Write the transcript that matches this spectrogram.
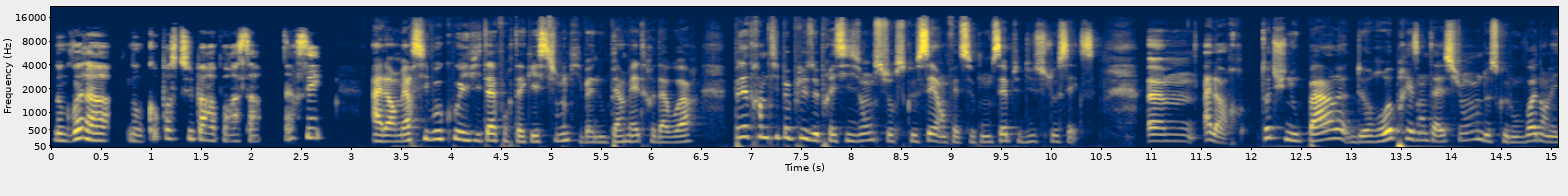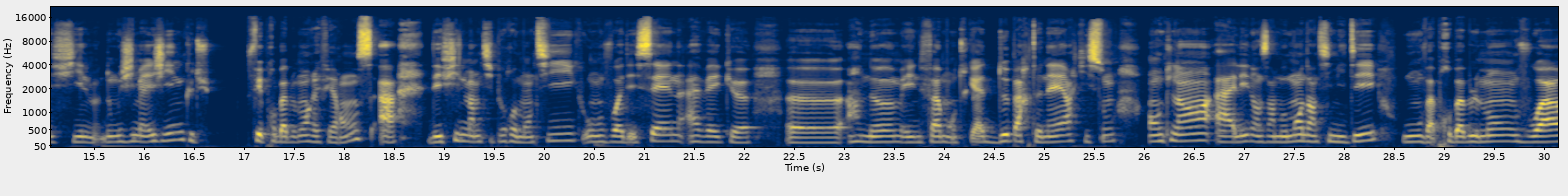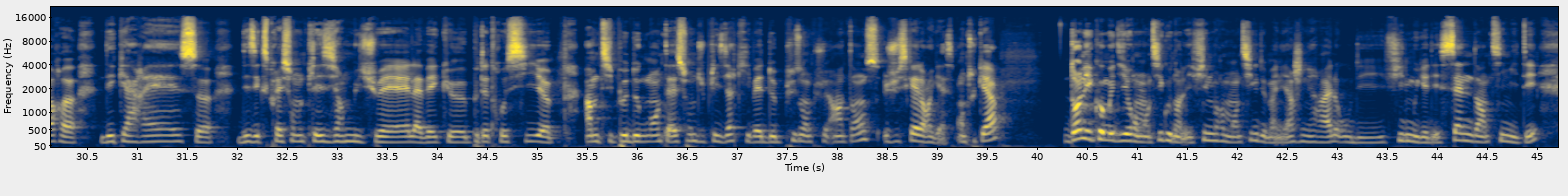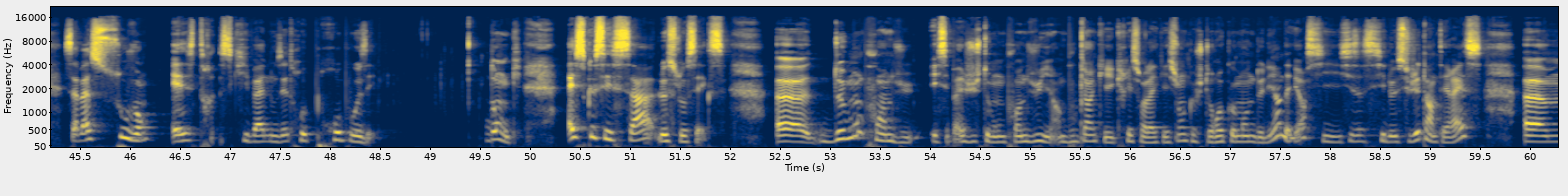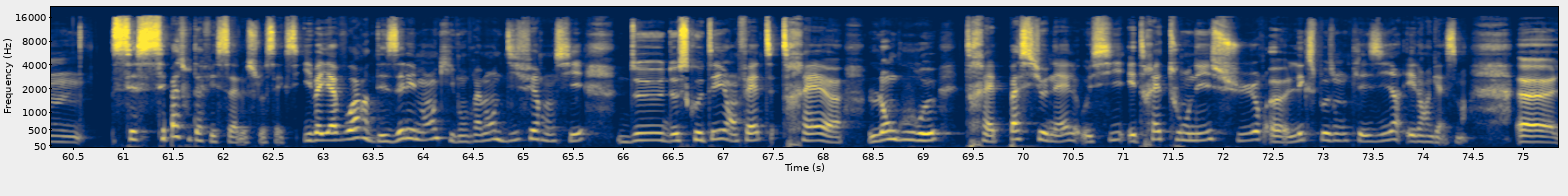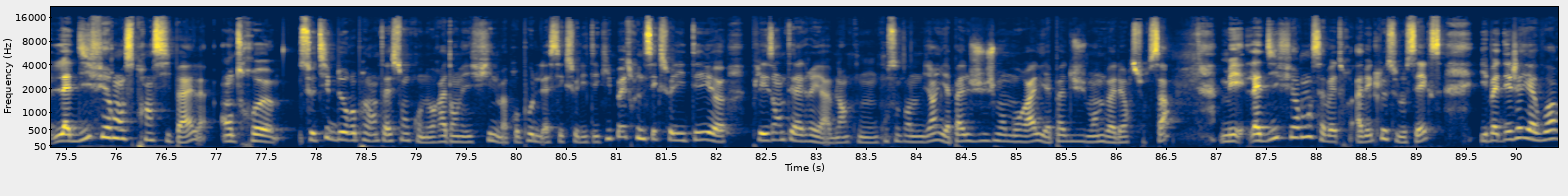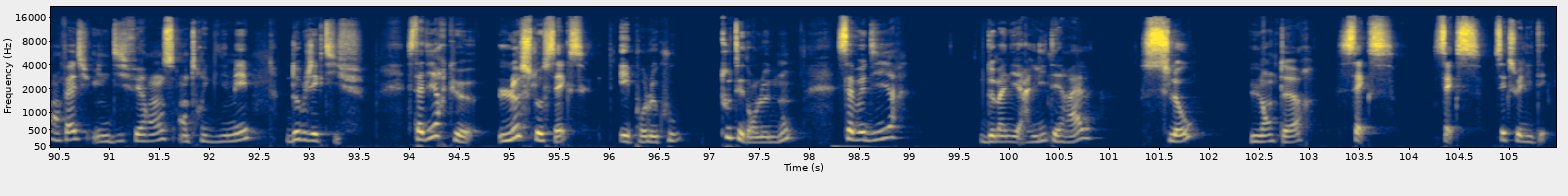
Donc voilà. Donc qu'en penses-tu par rapport à ça? Merci. Alors merci beaucoup Evita pour ta question qui va nous permettre d'avoir peut-être un petit peu plus de précision sur ce que c'est en fait ce concept du slow sex. Euh, alors, toi tu nous parles de représentation de ce que l'on voit dans les films. Donc j'imagine que tu fait probablement référence à des films un petit peu romantiques où on voit des scènes avec euh, euh, un homme et une femme, ou en tout cas deux partenaires qui sont enclins à aller dans un moment d'intimité où on va probablement voir euh, des caresses, des expressions de plaisir mutuel, avec peut-être aussi un petit peu d'augmentation du plaisir qui va être de plus en plus intense jusqu'à l'orgasme. En tout cas, dans les comédies romantiques ou dans les films romantiques de manière générale, ou des films où il y a des scènes d'intimité, ça va souvent être ce qui va nous être proposé. Donc, est-ce que c'est ça le slow sex? Euh, De mon point de vue, et c'est pas juste mon point de vue, il y a un bouquin qui est écrit sur la question que je te recommande de lire d'ailleurs si, le sujet t'intéresse, euh, c'est pas tout à fait ça le slow sex. Il va y avoir des éléments qui vont vraiment différencier de, de ce côté en fait très euh, langoureux, très passionnel aussi et très tourné sur euh, l'explosion de plaisir et l'orgasme. Euh, la différence principale entre ce type de représentation qu'on aura dans les films à propos de la sexualité, qui peut être une sexualité plaisante et agréable, hein, qu'on s'entende bien, il n'y a pas de jugement moral, il n'y a pas de jugement de valeur sur ça, mais la différence ça va être avec le slow sex, il va déjà y avoir en fait une différence entre guillemets d'objectif. C'est-à-dire que le slow sex, et pour le coup, tout est dans le nom, ça veut dire, de manière littérale, slow, lenteur, sexe, sexe, sexualité.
